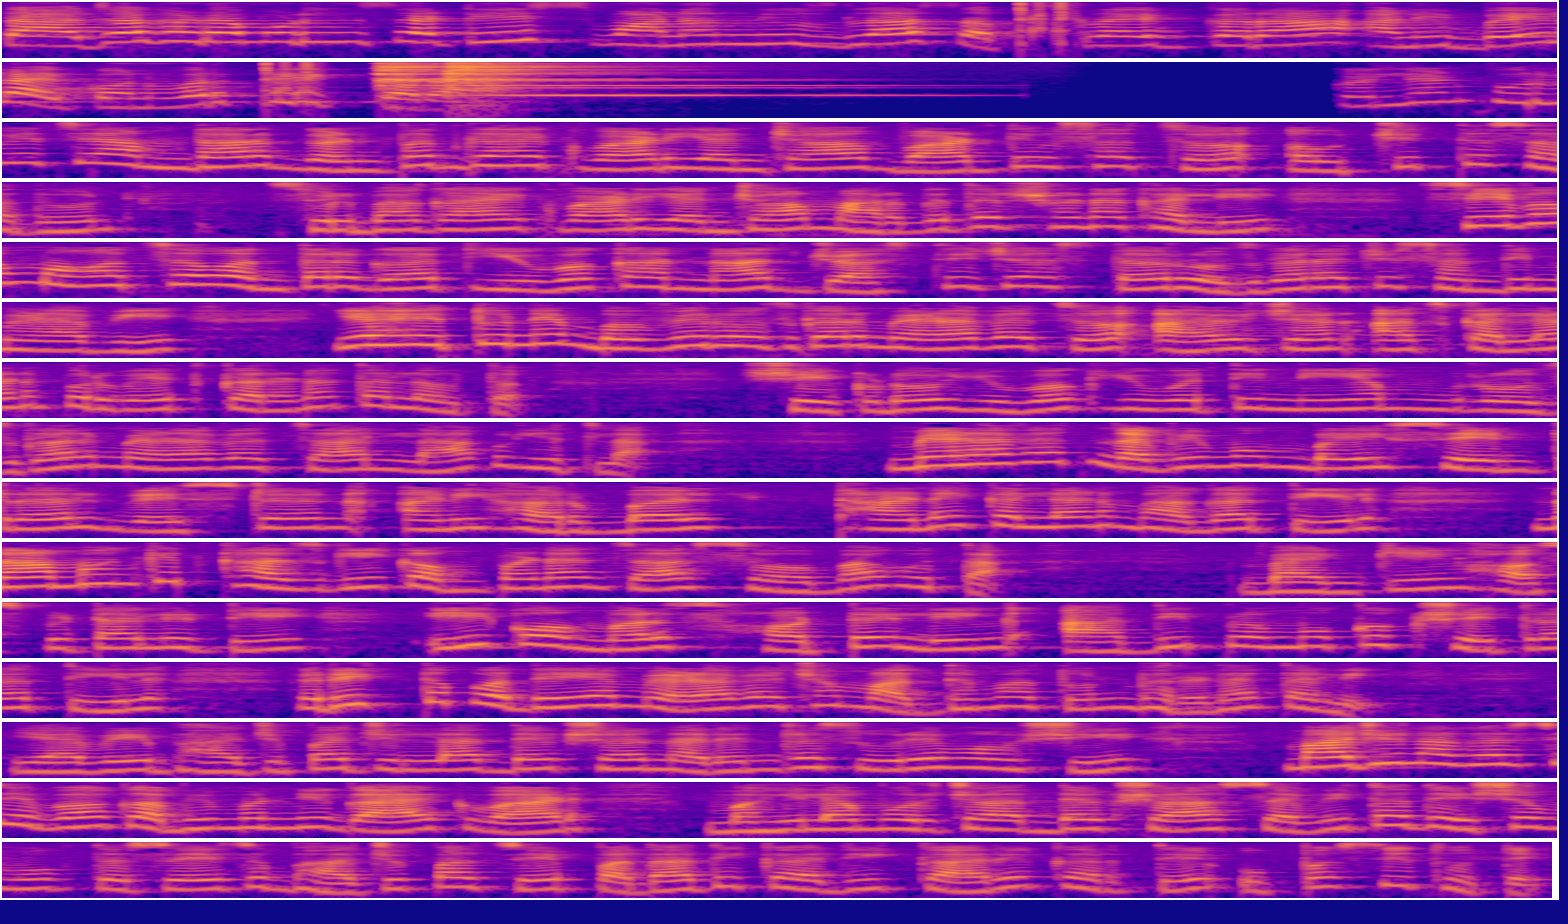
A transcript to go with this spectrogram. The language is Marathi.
ताज्या घडामोडींसाठी स्वानंद न्यूजला सबस्क्राईब करा आणि बेल आयकॉनवर क्लिक करा. कल्याण पूर्वेचे आमदार गणपत गायकवाड यांच्या वाढदिवसाचं औचित्य साधून सुलभा गायकवाड यांच्या मार्गदर्शनाखाली सेवा महोत्सव अंतर्गत युवकांना जास्तीत जास्त रोजगाराची संधी मिळावी या हेतूने भव्य रोजगार मेळाव्याचं आयोजन आज कल्याण पूर्वेत करण्यात आलं होतं. शेकडो युवक युवतींनी या रोजगार मेळाव्याचा लाभ घेतला. मेळाव्यात नवी मुंबई सेंट्रल वेस्टर्न आणि हर्बल ठाणे कल्याण भागातील नामांकित खाजगी कंपन्यांचा सहभाग होता. Banking hospitality e commerce hotelling आदी प्रमुख क्षेत्रातील रिक्त पदे या मेळाव्याच्या माध्यमातून भरण्यात आली. यावेळी भाजपा जिल्हाध्यक्ष नरेंद्र सूर्यवंशी माजी नगरसेवक अभिमन्यू गायकवाड महिला मोर्चा अध्यक्षा सविता देशमुख तसेच भाजपाचे पदाधिकारी कार्यकर्ते उपस्थित होते.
